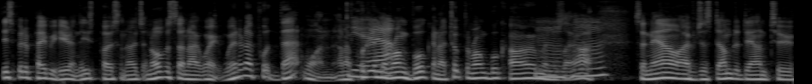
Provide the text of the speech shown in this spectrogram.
this bit of paper here and these post notes. And all of a sudden, I wait, where did I put that one? And I put it in the wrong book and I took the wrong book home. And it's like, ah. So now I've just dumbed it down to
